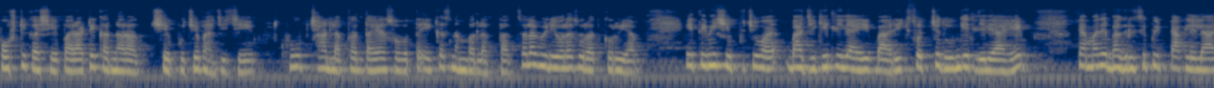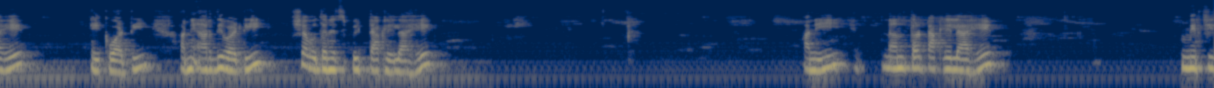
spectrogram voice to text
पौष्टिक असे पराठे करणार आहोत. शेपूचे भाजीचे. खूप छान लागतात. दह्यासोबत तर एकच नंबर लागतात. चला व्हिडिओला सुरुवात करूया. येथे मी शेपूची वा भाजी घेतलेली आहे. बारीक स्वच्छ धुवून घेतलेली आहे. त्यामध्ये भगरीचे पीठ टाकलेलं आहे. एक वाटी आणि अर्धी वाटी साबुदाण्याचं पीठ टाकलेलं आहे. आणि नंतर टाकलेलं आहे. मिरची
